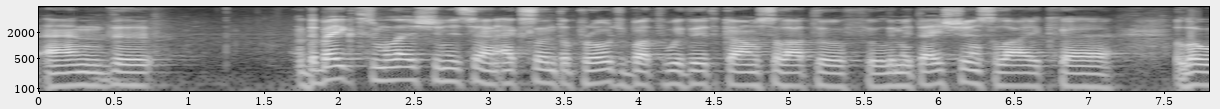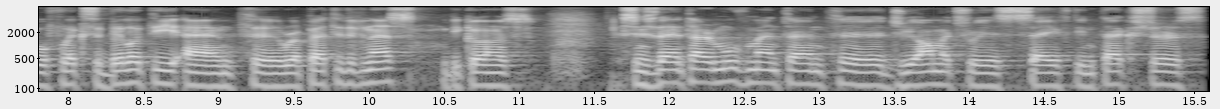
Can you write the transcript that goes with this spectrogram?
And the baked simulation is an excellent approach, but with it comes a lot of limitations like low flexibility and repetitiveness because since the entire movement and uh, geometry is saved in textures,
